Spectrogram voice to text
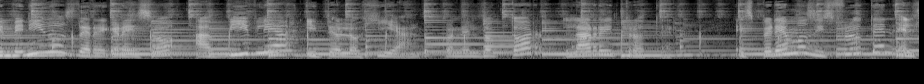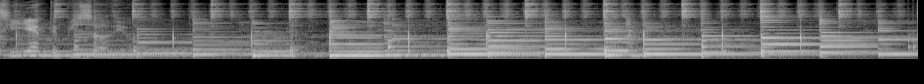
Bienvenidos de regreso a Biblia y Teología con el doctor Larry Trotter. Esperemos disfruten el siguiente episodio.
